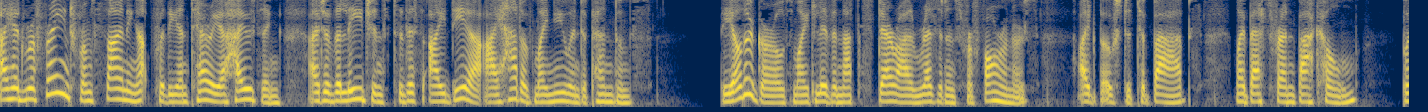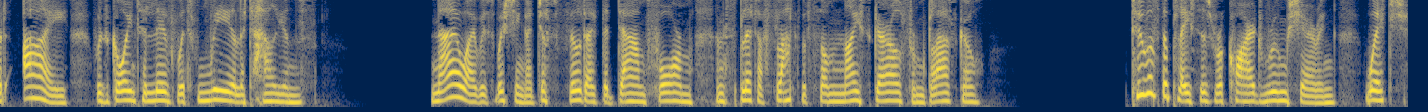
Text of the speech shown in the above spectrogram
I had refrained from signing up for the Interia housing out of allegiance to this idea I had of my new independence. The other girls might live in that sterile residence for foreigners, I'd boasted to Babs, my best friend back home, but I was going to live with real Italians. Now I was wishing I'd just filled out the damn form and split a flat with some nice girl from Glasgow. Two of the places required room sharing, which,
